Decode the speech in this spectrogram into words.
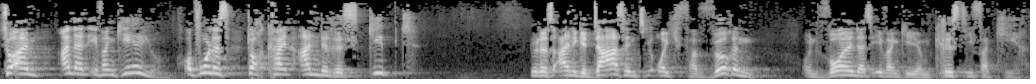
Zu einem anderen Evangelium, obwohl es doch kein anderes gibt. Nur dass einige da sind, die euch verwirren und wollen das Evangelium Christi verkehren.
